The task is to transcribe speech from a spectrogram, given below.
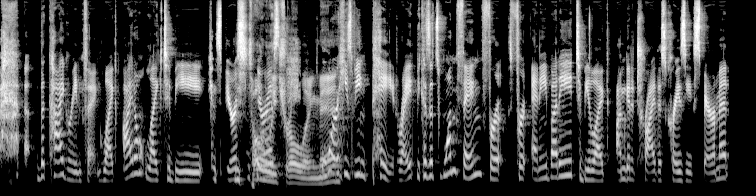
the Kai Greene thing. Like I don't like to be conspiracy he's totally theorist, trolling, man. Or he's being paid, right? Because it's one thing for for anybody to be like, I'm going to try this crazy experiment.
